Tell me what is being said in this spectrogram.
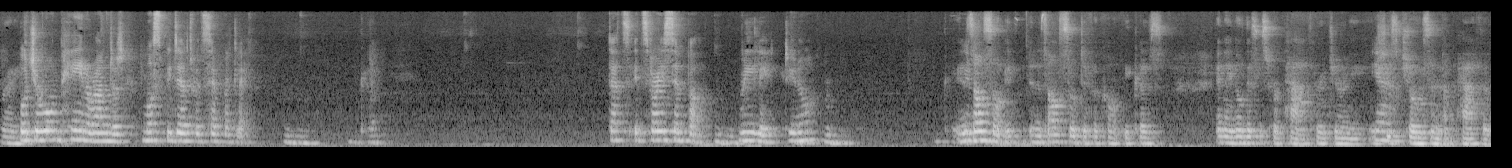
Right. But your own pain around it must be dealt with separately. Mhm. Okay. That's it's very simple, Mhm. really. Do you know? Mhm. Okay. It's know? also it, and it's also difficult because, and I know this is her path, her journey. Yeah. She's chosen a path of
